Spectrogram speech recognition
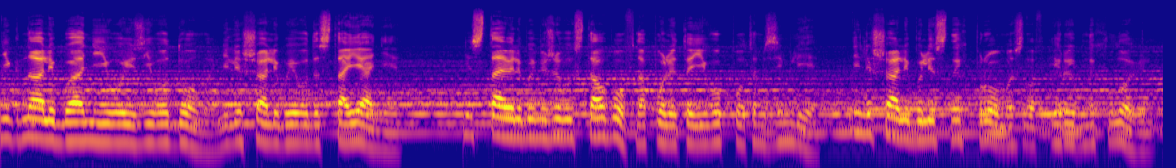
Не гнали бы они его из его дома, не лишали бы его достояния, не ставили бы межевых столбов на поле-то его потом земле, не лишали бы лесных промыслов и рыбных ловель.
